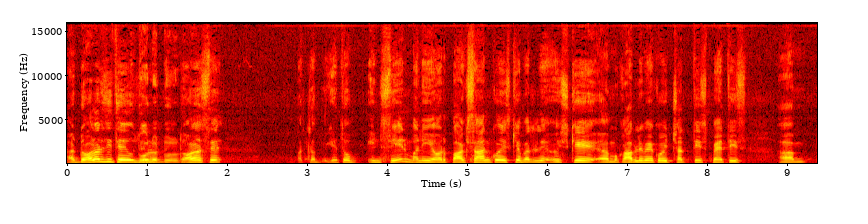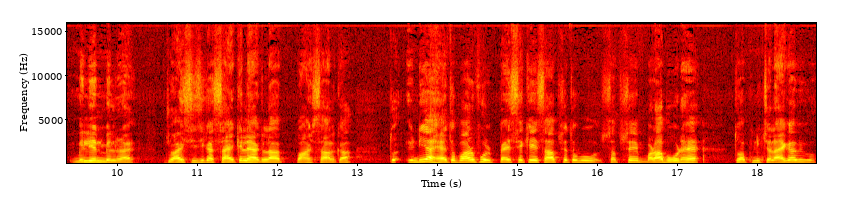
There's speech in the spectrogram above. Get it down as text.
डॉलर ही थे डॉलर से मतलब ये तो इनसेन मनी है और पाकिस्तान को इसके बदले इसके मुकाबले में कोई 36 पैंतीस मिलियन मिल रहा है जो आईसीसी का साइकिल है अगला पाँच साल का। तो इंडिया है तो पावरफुल पैसे के हिसाब से तो वो सबसे बड़ा बोर्ड है तो अपनी चलाएगा भी वो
